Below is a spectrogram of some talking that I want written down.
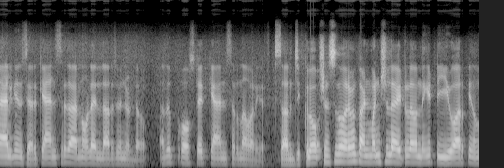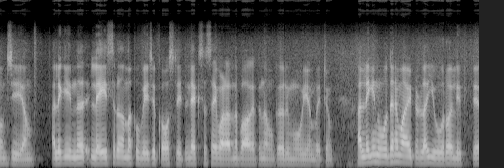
മാലിഗ്നൻസി അത് ക്യാൻസർ കാരണമുള്ള എൻലാർജ്മെന്റ് ഉണ്ടാവും. അത് പ്രോസ്റ്റേറ്റ് ക്യാൻസർ എന്നാ പറയുക. സർജിക്കൽ ഓപ്ഷൻസ് എന്ന് പറയുമ്പോൾ കൺവെൻഷനൽ ആയിട്ടുള്ള ഒന്നെങ്കിൽ ടി യു ആർ പി നമുക്ക് ചെയ്യാം. അല്ലെങ്കിൽ ഇന്ന് ലേസർ നമുക്ക് ഉപയോഗിച്ച് പ്രോസ്റ്റേറ്റിന്റെ എക്സസൈസ് വളർന്ന ഭാഗത്ത് നമുക്ക് റിമൂവ് ചെയ്യാൻ പറ്റും. അല്ലെങ്കിൽ നൂതനമായിട്ടുള്ള യൂറോ ലിഫ്റ്റ്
